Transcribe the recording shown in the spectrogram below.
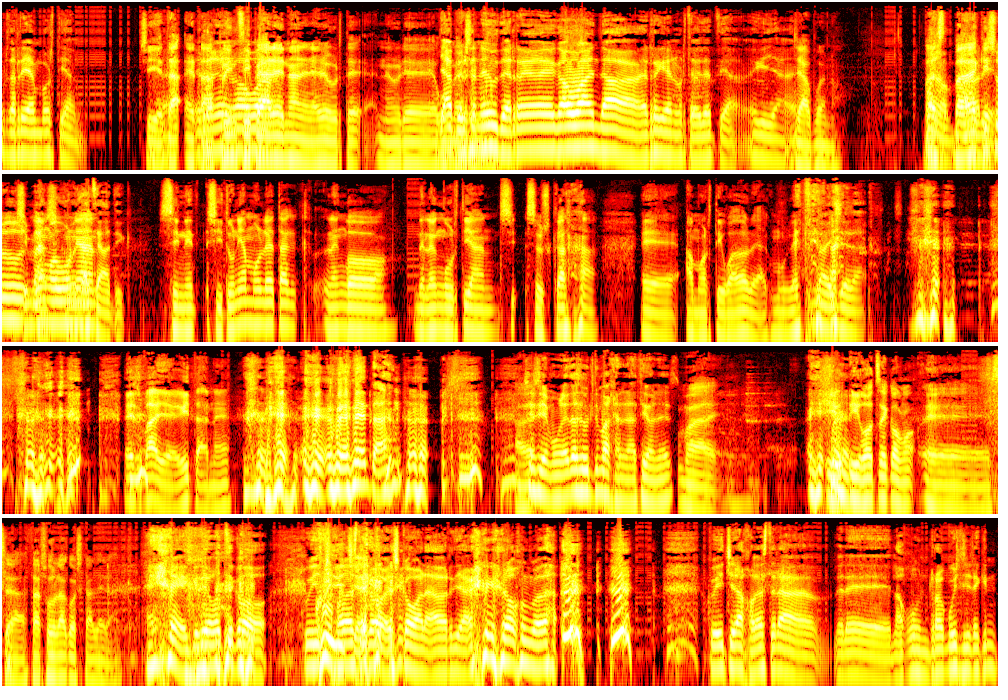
Urtarrian bostian. Sí, eta, eta Errege printzipearena nire urte, nire Ja, pero esan edut errege gauan da erregean urte betetzea, egia. Eh? Ja, bueno. Bueno, Bas, badakizu lehengo gunean, situnian muletak lehengo, de lehengo urtean, si- zeuskala eh, amortiguadoreak muletak. Bai, zera. Ez bai, egitan, eh? Benetan. Sí, sí, muletas de última generación, ¿es? Bai. I- Igotzeko, eh, zera, zarzuelako eskalerak. Gero gotzeko, kuiditz Quidditch, jolasteko eskobara, hor ja, gero jungo da. Kuiditxera jolastera bere lagun Ron Weasleyrekin.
